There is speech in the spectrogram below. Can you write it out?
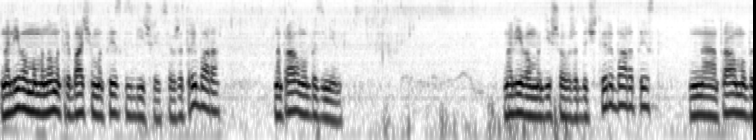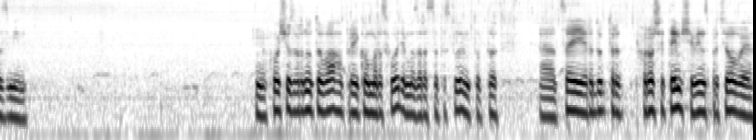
На лівому манометрі бачимо, тиск збільшується. Вже 3 бара, на правому без змін. На лівому дійшов вже до 4 бара тиск, на правому без змін. Хочу звернути увагу, при якому розході ми зараз це тестуємо. Тобто е, цей редуктор хороший тим, що він спрацьовує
